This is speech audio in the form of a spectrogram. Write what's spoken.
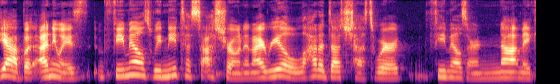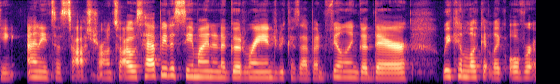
yeah, but anyways, females we need testosterone, and I read a lot of Dutch tests where females are not making any testosterone. So I was happy to see mine in a good range because I've been feeling good there. We can look at like over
